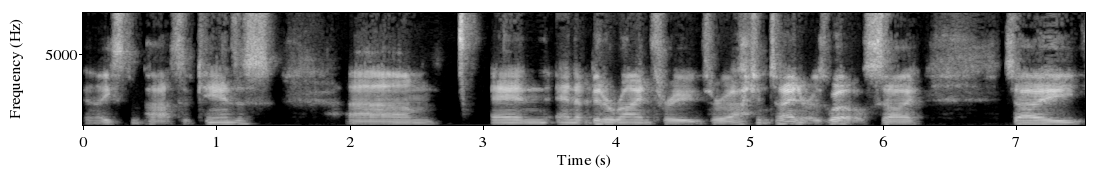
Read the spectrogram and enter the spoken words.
and eastern parts of Kansas, um, and and a bit of rain through through Argentina as well. So so you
